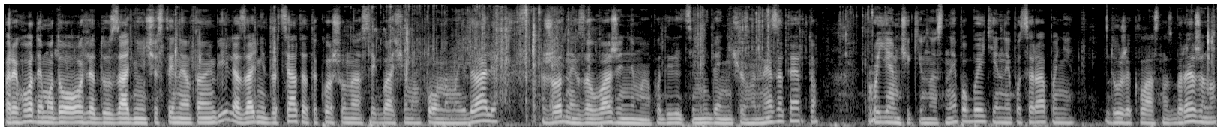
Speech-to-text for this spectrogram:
Переходимо до огляду задньої частини автомобіля. Задні дверцята також у нас, як бачимо, в повному ідеалі. Жодних зауважень нема. Подивіться, ніде нічого не затерто. Проємчики в нас не побиті, не поцарапані. Дуже класно збережено.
